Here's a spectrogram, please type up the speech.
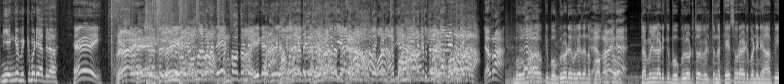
నీ ఎంగే விற்க முடியாதுடா ఏయ్ భూమారావుకి బొగ్గులోడు ఇవ్వలేదన్న కోపంతో తమిళనాడుకి బొగ్గులోడుతో వెళ్తున్న కేశవరాయుడు బండిని ఆపి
